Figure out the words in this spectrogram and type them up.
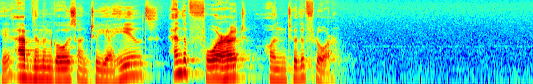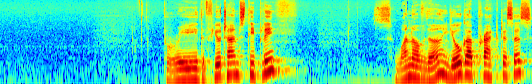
the abdomen goes onto your heels and the forehead onto the floor. Breathe a few times deeply. It's one of the yoga practices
